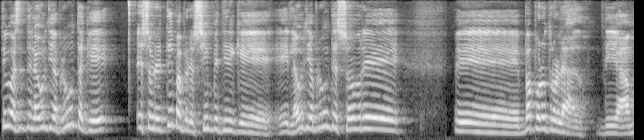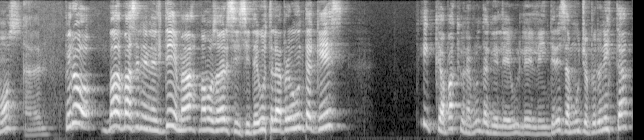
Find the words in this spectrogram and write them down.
Tengo que hacerte la última pregunta que es sobre el tema, pero siempre tiene que... eh, la última pregunta es sobre... eh, va por otro lado, digamos. A ver. Pero va, va a ser en el tema. Vamos a ver si, si te gusta la pregunta, que es... Y capaz que una pregunta que le, le- le interesa mucho peronista.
